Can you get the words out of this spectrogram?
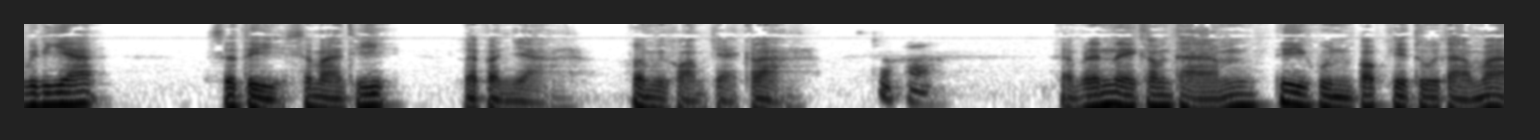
วิริยะ สติสมาธิและปัญญาต้องมีความแก่กล้าเจ้าค่ะเพราะฉะนั้นในคำถามที่คุณป๊อบเคทูถามว่า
